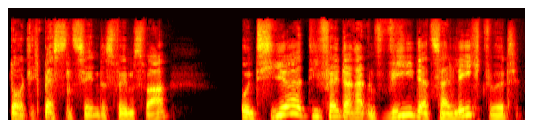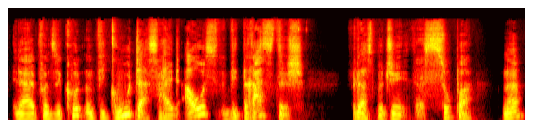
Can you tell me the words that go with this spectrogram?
deutlich besten Szenen des Films war. Und hier, die fällt da rein und wie der zerlegt wird innerhalb von Sekunden und wie gut das halt aus, wie drastisch für das Budget. Das ist super, ne?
